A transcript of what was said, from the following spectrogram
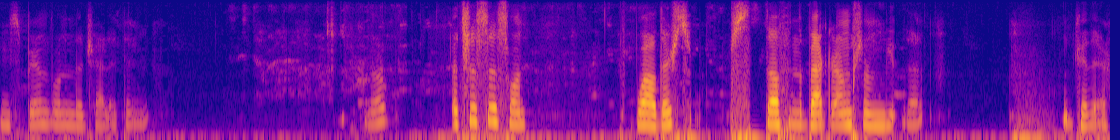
He spammed one in the chat, I think. Nope. It's just this one. Wow, there's stuff in the background. I'm just gonna mute that. Okay, there.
